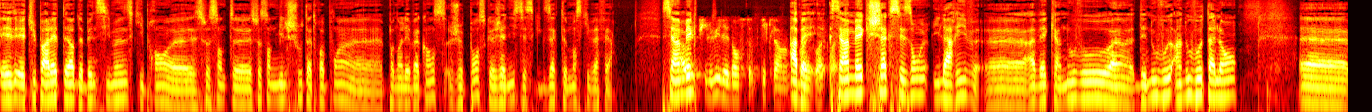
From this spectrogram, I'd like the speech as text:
Et, et tu parlais tout à l'heure de Ben Simmons qui prend euh, 60, euh, 60 000 shoots à trois points euh, pendant les vacances. Je pense que Giannis, c'est ce- exactement ce qu'il va faire. C'est un Ah mec oui, puis lui, il est dans cette optique-là. hein. Ah ben, Ouais, ouais, ouais. c'est un mec. Chaque saison, il arrive euh, avec un nouveau, un, des nouveaux, un nouveau talent. Euh,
